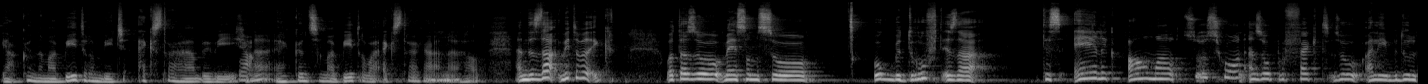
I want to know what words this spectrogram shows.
ja, kun je maar beter een beetje extra gaan bewegen. Ja. Mhm. Hè? En je kunt ze maar beter wat extra gaan eh, helpen. En dus dat, weet je wat, ik, wat dat zo, mij soms zo ook bedroeft, is dat het is eigenlijk allemaal zo schoon en zo perfect. Zo, allee, ik bedoel,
